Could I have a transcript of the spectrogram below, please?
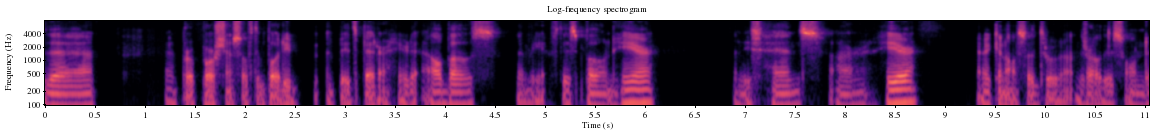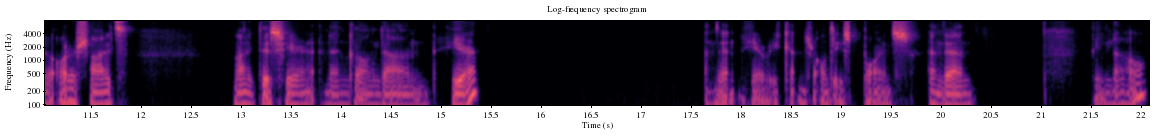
the proportions of the body a bit better. Here the elbows, then we have this bone here, and these hands are here. And we can also draw, draw this on the other side, like this here, and then going down here. And then here we can draw these points, and then we know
